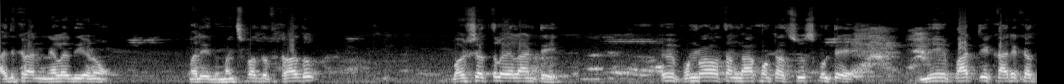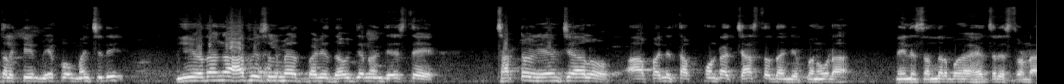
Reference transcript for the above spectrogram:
అధికారిని నిలదీయడం మరి ఇది మంచి పద్ధతి కాదు. భవిష్యత్తులో ఇలాంటి ఇవి పునరావృతం కాకుండా చూసుకుంటే మీ పార్టీ కార్యకర్తలకి మీకు మంచిది. ఈ విధంగా ఆఫీసుల మీద పడి దౌర్జన్యం చేస్తే చట్టం ఏం చేయాలో ఆ పని తప్పకుండా చేస్తుందని చెప్పని కూడా నేను సందర్భంగా హెచ్చరిస్తున్నా.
